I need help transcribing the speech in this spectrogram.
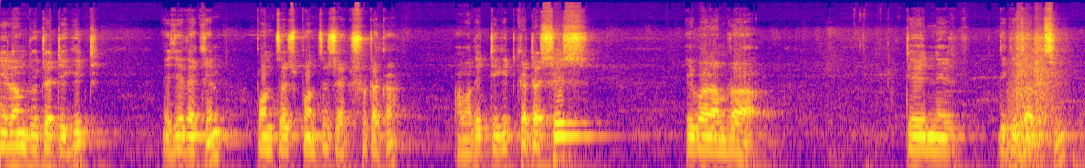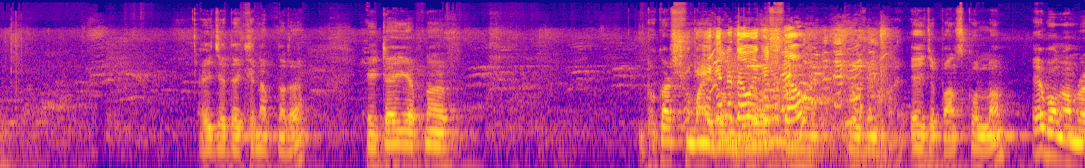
নিলাম দুইটা টিকিট। এই যে দেখেন, পঞ্চাশ পঞ্চাশ, একশো টাকা। আমাদের টিকিট কাটা শেষ। এবার আমরা ট্রেনের দিকে যাচ্ছি। এই যে দেখেন আপনারা এটাই আপনার ঢোকার সময়। এই যে পাঁচ করলাম এবং আমরা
